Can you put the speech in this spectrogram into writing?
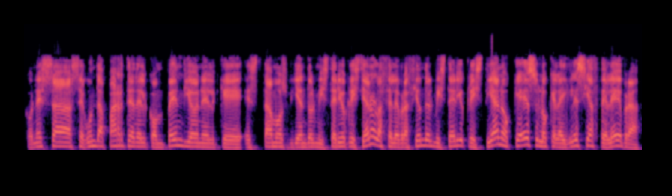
con esa segunda parte del compendio en el que estamos viendo el misterio cristiano, la celebración del misterio cristiano, qué es lo que la Iglesia celebra.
